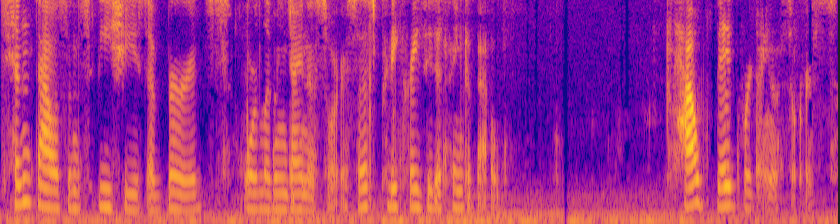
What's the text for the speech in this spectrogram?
10,000 species of birds or living dinosaurs, so that's pretty crazy to think about. How big were dinosaurs?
